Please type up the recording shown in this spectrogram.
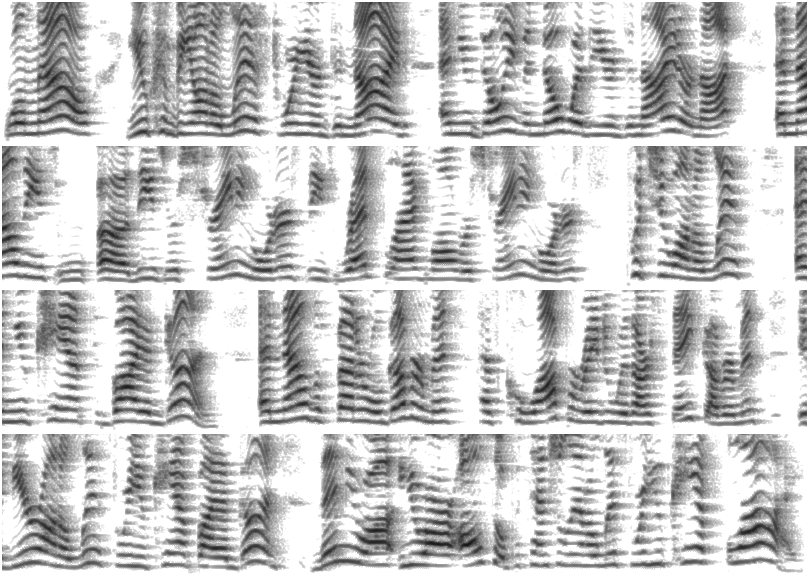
Well, now you can be on a list where you're denied and you don't even know whether you're denied or not and now these uh, these restraining orders, these red flag law restraining orders, put you on a list and you can't buy a gun. And now the federal government has cooperated with our state governments. If you're on a list where you can't buy a gun, then you are you are also potentially on a list where you can't fly.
